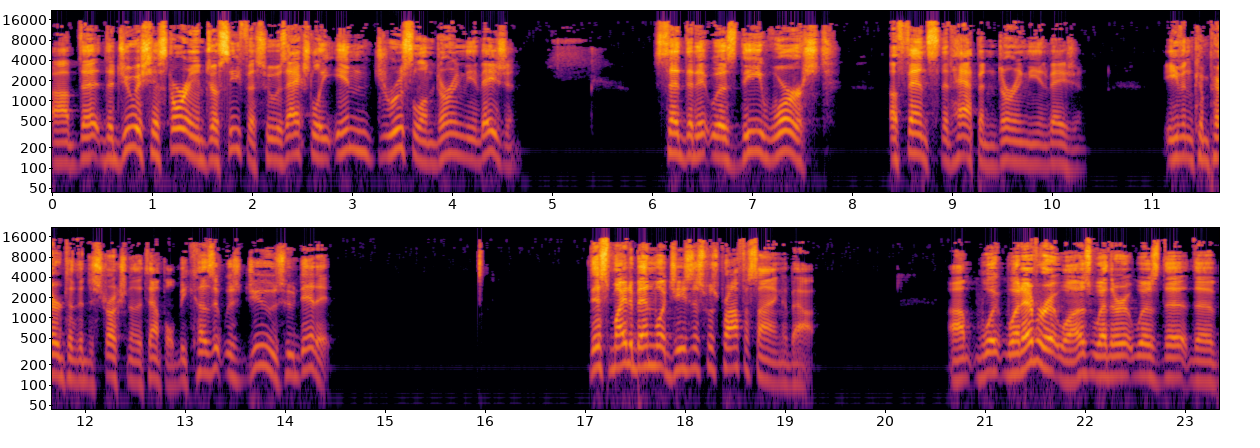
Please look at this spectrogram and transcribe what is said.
Uh, the, the Jewish historian Josephus, who was actually in Jerusalem during the invasion, said that it was the worst offense that happened during the invasion even compared to the destruction of the temple, because it was Jews who did it. This might have been what Jesus was prophesying about. Um, whatever it was, whether it was the, the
